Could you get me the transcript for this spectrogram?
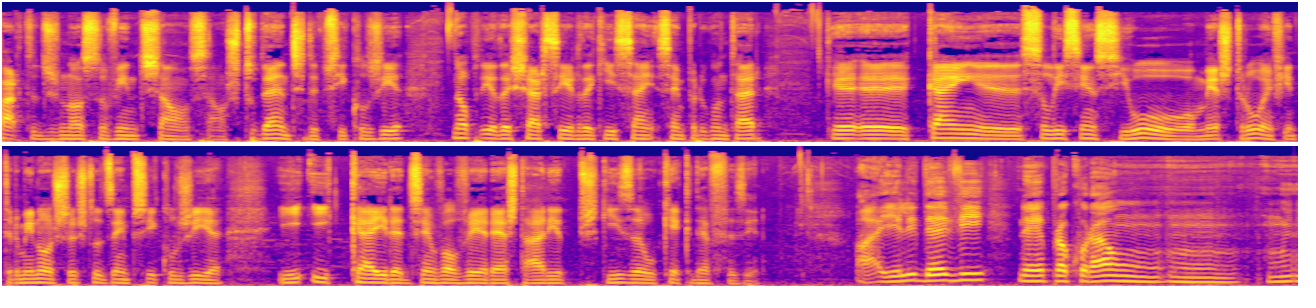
Parte dos nossos ouvintes são, são estudantes de psicologia, não podia deixar sair daqui sem, sem perguntar que eh, quem eh, se licenciou ou mestrou, enfim, terminou os seus estudos em psicologia e, e queira desenvolver esta área de pesquisa, o que é que deve fazer? Aí ele deve né, procurar um, um,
